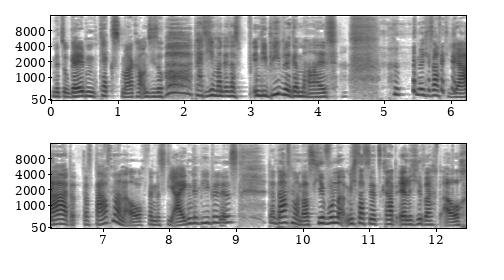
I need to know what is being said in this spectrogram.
mit so gelbem Textmarker und sie so, oh, da hat jemand in, das, in die Bibel gemalt. Und ich gesagt, ja, das darf man auch. Wenn das die eigene Bibel ist, dann darf man das. Hier wundert mich das jetzt gerade ehrlich gesagt auch.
